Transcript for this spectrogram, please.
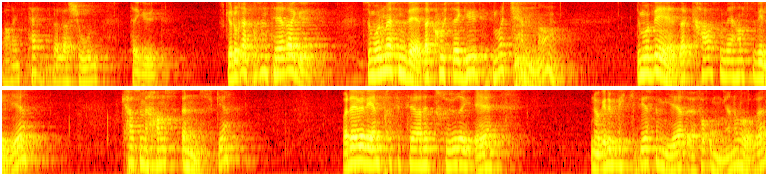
og har en tett relasjon til Gud. Skal du representere Gud, så må du nesten vite hvordan er Gud. Du må kjenne ham. Du må vite hva som er hans vilje, hva som er hans ønske. Og det vil jeg igjen presisere, det tror jeg er noe av det viktigste vi gjør overfor ungene våre.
